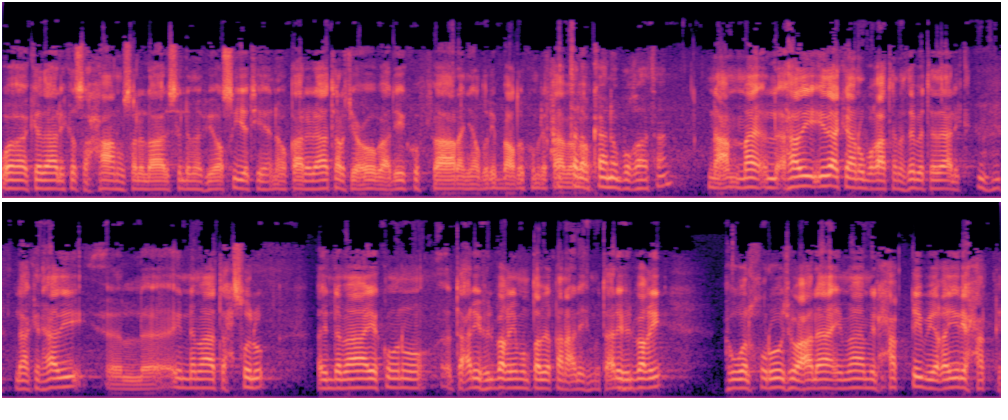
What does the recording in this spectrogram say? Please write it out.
وكذلك صح عنه صلى الله عليه وسلم في وصيته أنه قال لا ترجعوا بعدي كفارا يضرب بعضكم رقاب حتى لو كانوا بغاة. نعم ما هذه إذا كانوا بغاة ثبت ذلك. لكن هذه إنما تحصل عندما يكون تعريف البغي منطبقا عليهم. وتعريف البغي هو الخروج على إمام الحق بغير حق.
